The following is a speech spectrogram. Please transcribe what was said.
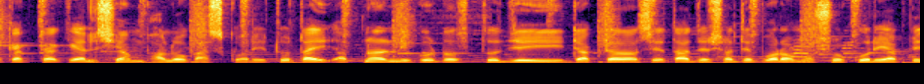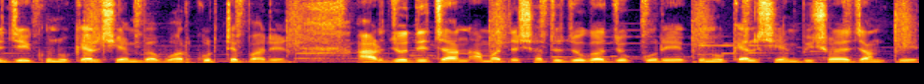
এক একটা ক্যালসিয়াম ভালো কাজ করে। তো তাই আপনার নিকটস্থ যেই ডাক্তার আছে, তাদের সাথে পরামর্শ করে আপনি যে কোনো ক্যালসিয়াম ব্যবহার করতে পারেন। আর যদি চান আমাদের সাথে যোগাযোগ করে কোনো ক্যালসিয়াম বিষয়ে জানতে,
